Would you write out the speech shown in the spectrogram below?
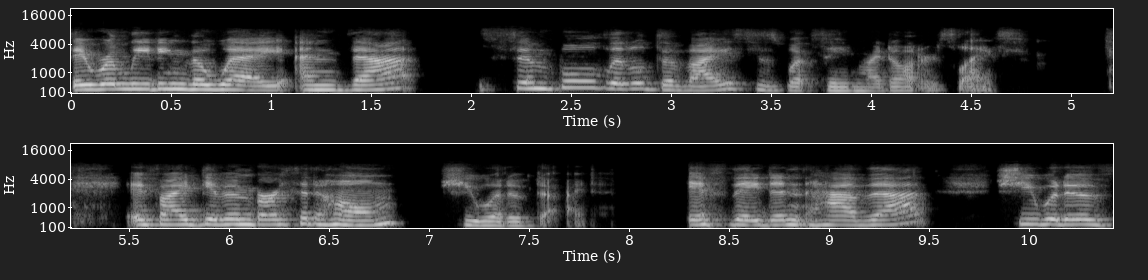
They were leading the way, and that simple little device is what saved my daughter's life. If I'd given birth at home, she would have died. If they didn't have that, she would have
